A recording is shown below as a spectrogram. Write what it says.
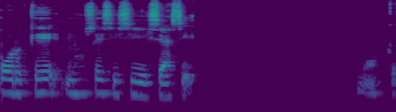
Porque no sé si, si sea así. Ok.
